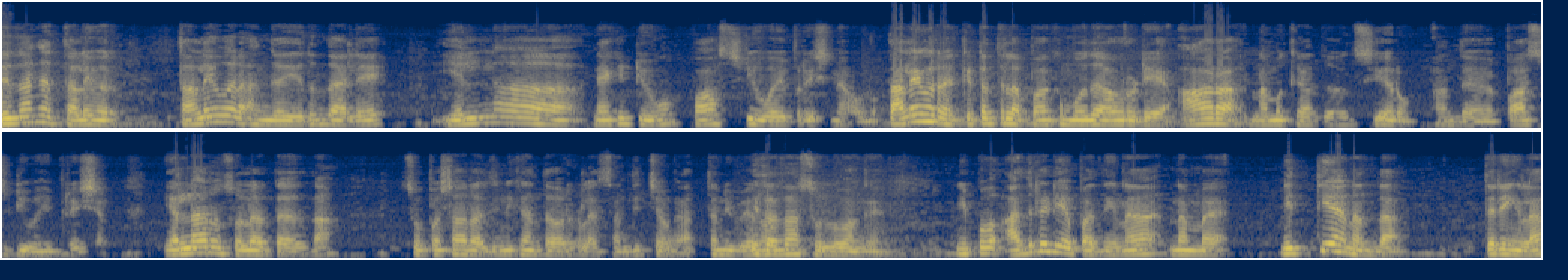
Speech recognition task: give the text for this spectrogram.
இதுதாங்க தலைவர். தலைவர் அங்க இருந்தாலே எல்லா நெகட்டிவும் பாசிட்டிவ் வைப்ரேஷன் ஆகணும். தலைவரை கிட்டத்துல பார்க்கும்போது அவருடைய ஆறா நமக்கு அந்த சேரும் அந்த பாசிட்டிவ் வைப்ரேஷன் எல்லாரும் சொல்றது அதுதான் சூப்பர் ஸ்டார் ரஜினிகாந்த் அவர்களை சந்திச்சவங்க அத்தனை பேர் இதை தான் சொல்லுவாங்க. இப்போ அதிரடியா பார்த்தீங்கன்னா நம்ம நித்யானந்தா தெரியுங்களா?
